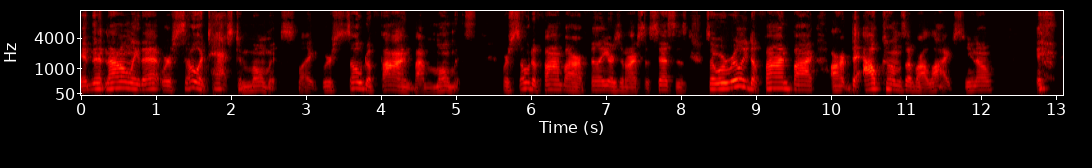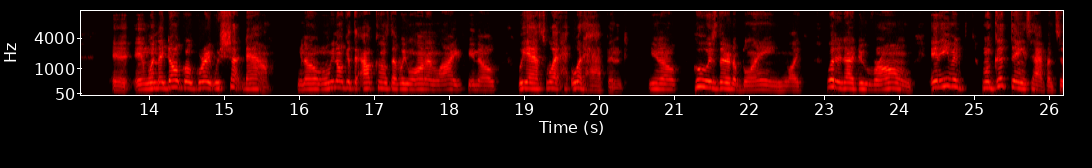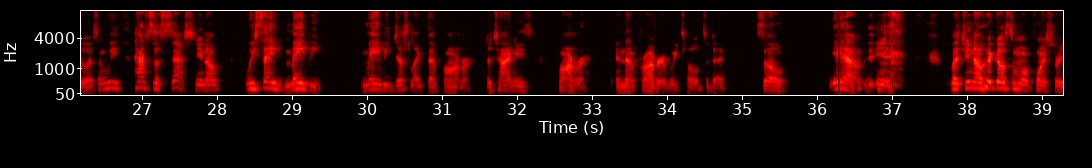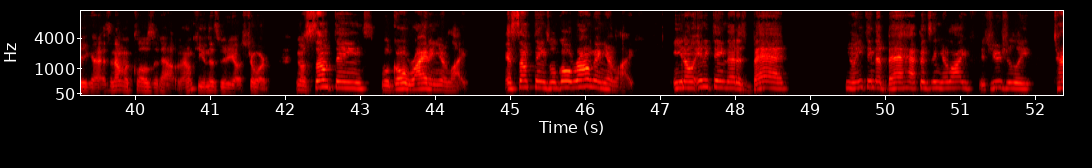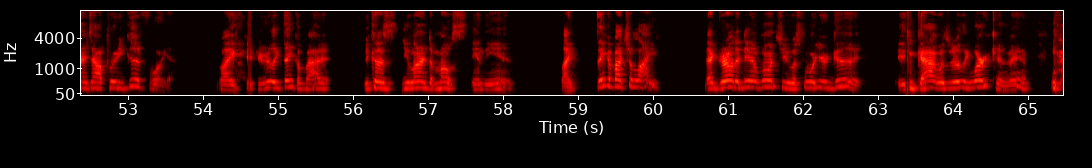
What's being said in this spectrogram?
and then not only that, we're so attached to moments. Like we're so defined by moments. We're so defined by our failures and our successes. So we're really defined by our the outcomes of our lives, you know. and, and when they don't go great, we shut down. You know, when we don't get the outcomes that we want in life, you know, we ask what what happened. You know, who is there to blame? Like, what did I do wrong? And even when good things happen to us and we have success, you know, we say maybe, maybe just like that farmer, the Chinese farmer in that proverb we told today. So, yeah. but you know, here goes some more points for you guys, and I'm gonna close it out. Man. I'm keeping this video short. You know, some things will go right in your life, and some things will go wrong in your life. You know, anything that is bad you know, anything that bad happens in your life, it usually turns out pretty good for you. Like if you really think about it, because you learn the most in the end. Like, think about your life. That girl that didn't want you was for your good. God was really working, man.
